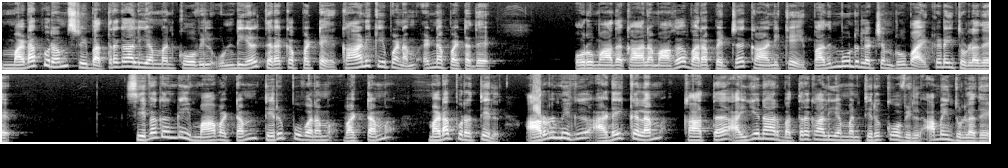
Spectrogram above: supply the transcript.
மடப்புறம் ஸ்ரீ பத்ரகாளி அம்மன் கோவில் உண்டியல் திறக்கப்பட்டு காணிக்கை பணம் எண்ணப்பட்டது. ஒரு மாத காலமாக வரப்பெற்ற காணிக்கை பதிமூன்று லட்சம் ரூபாய் கிடைத்துள்ளது. சிவகங்கை மாவட்டம் திருப்புவனம் வட்டம் மடப்புரத்தில் அருள்மிகு அடைக்கலம் காத்த ஐயனார் பத்ரகாளியம்மன் திருக்கோவில் அமைந்துள்ளது.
